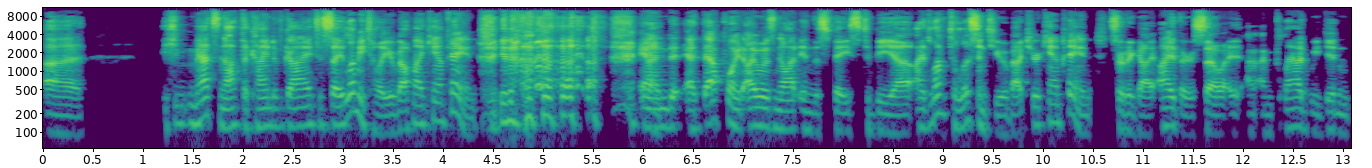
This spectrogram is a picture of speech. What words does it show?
Uh, he, Matt's not the kind of guy to say, "Let me tell you about my campaign," you know. and at that point, I was not in the space to be. Uh, I'd love to listen to you about your campaign, sort of guy either. So I, I'm glad we didn't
